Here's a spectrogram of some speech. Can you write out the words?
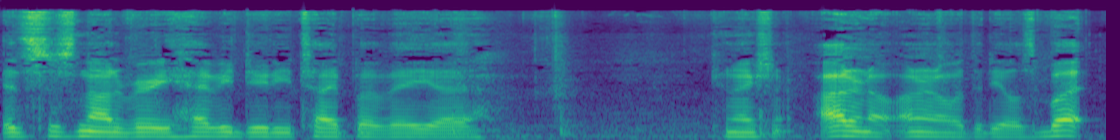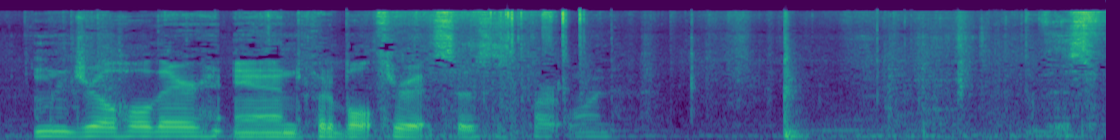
it's just not a very heavy duty type of a uh, connection. I don't know. I don't know what the deal is. But I'm going to drill a hole there and put a bolt through it. So this is part one. This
